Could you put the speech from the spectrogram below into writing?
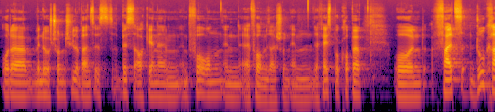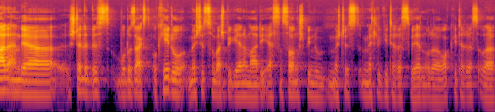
Oder wenn du schon Schüler bei uns bist, bist auch gerne im, im Forum, in äh, Forum sag ich schon, in der Facebook-Gruppe. Und falls du gerade an der Stelle bist, wo du sagst, okay, du möchtest zum Beispiel gerne mal die ersten Songs spielen, du möchtest Metal-Gitarrist werden oder Rock-Gitarrist oder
